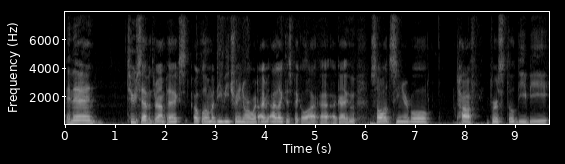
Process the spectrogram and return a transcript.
And then two seventh round picks, Oklahoma DB Tre Norwood. I, I like this pick a lot. Uh, a guy who solid Senior Bowl, tough, versatile DB.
